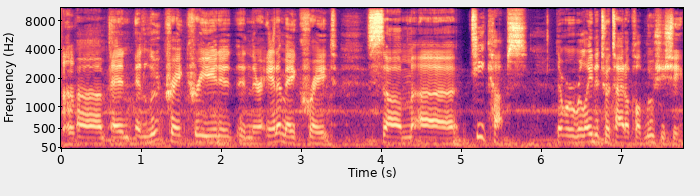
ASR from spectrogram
Um, and, and Loot Crate created in their anime crate some uh, teacups that were related to a title called Mushishi.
